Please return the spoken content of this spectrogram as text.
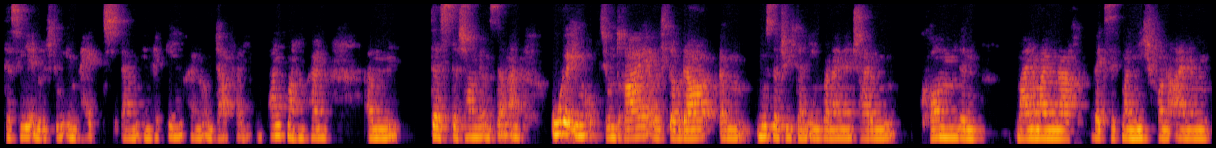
dass wir in Richtung Impact, ähm, Impact gehen können und da vielleicht einen Fund machen können. Das, das schauen wir uns dann an. Oder eben Option 3, aber ich glaube, da ähm, muss natürlich dann irgendwann eine Entscheidung kommen, denn meiner Meinung nach wechselt man nicht von einem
